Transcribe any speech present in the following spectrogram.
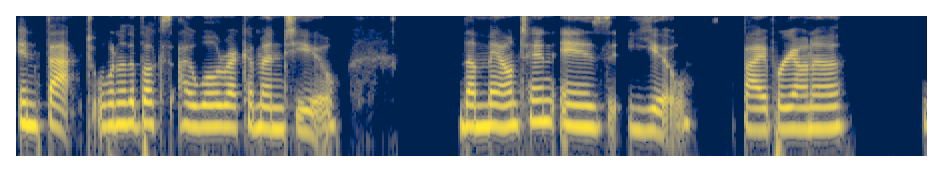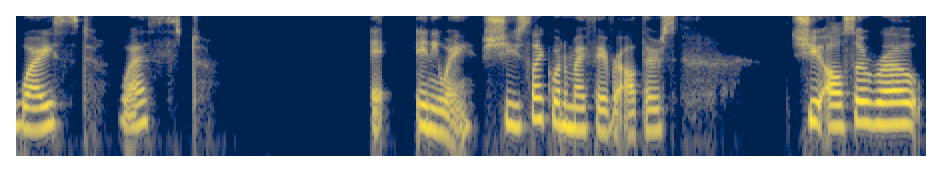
In fact, one of the books I will recommend to you The Mountain is You by Brianna Wiest West. Anyway, she's like one of my favorite authors. She also wrote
